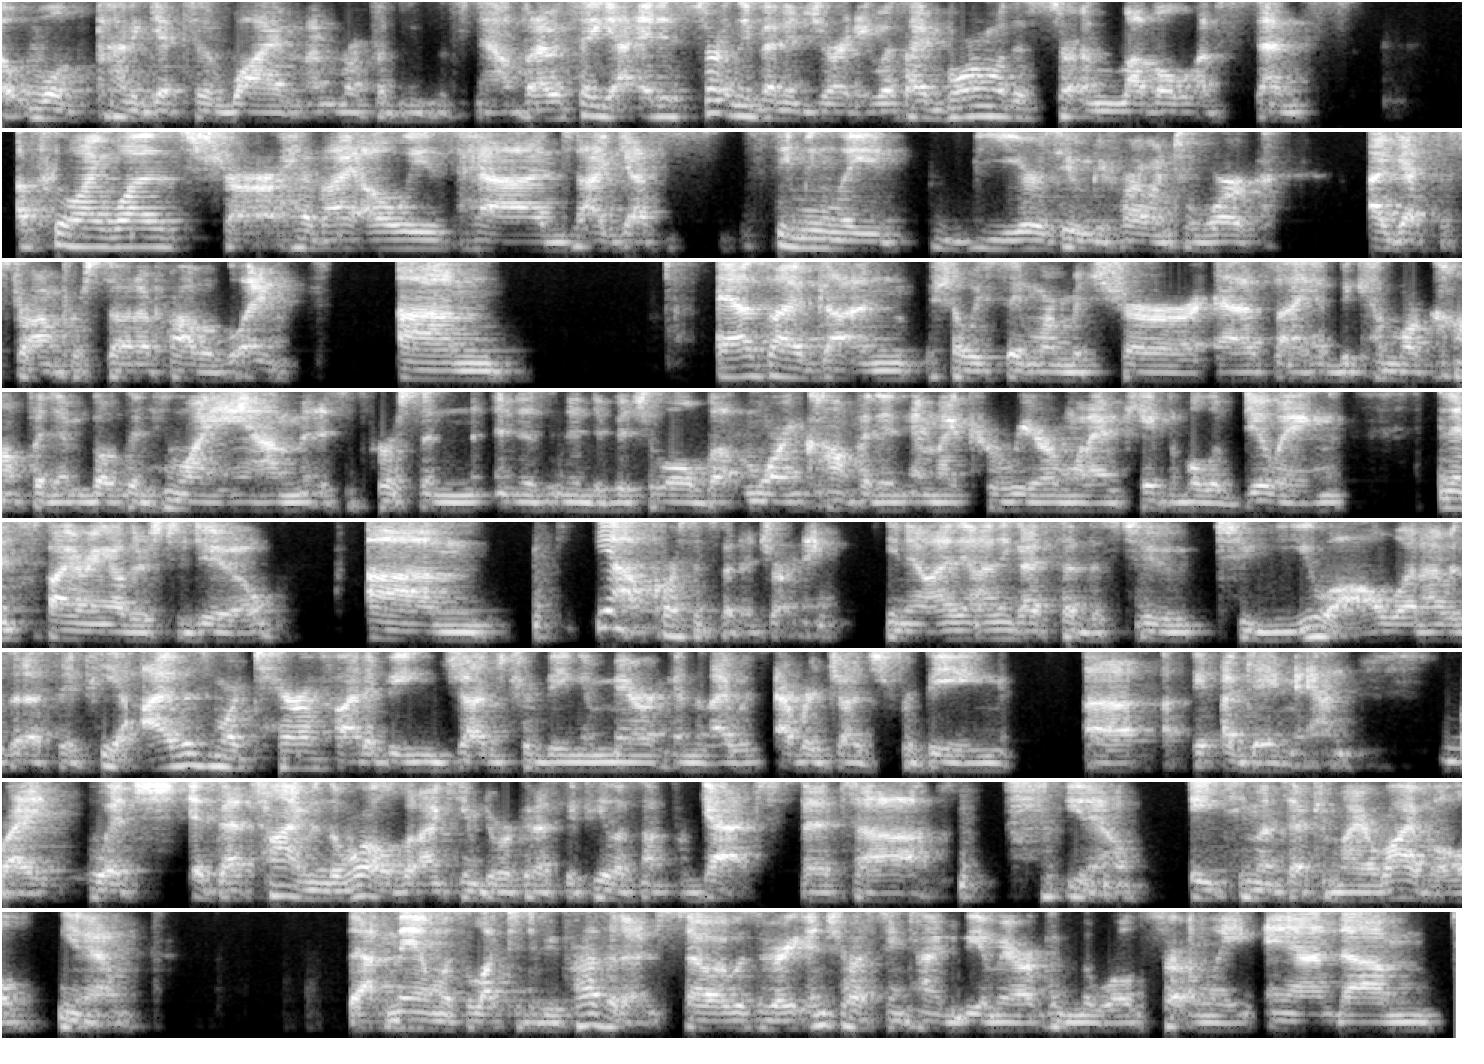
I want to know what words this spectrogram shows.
we'll kind of get to why I'm, I'm referencing this now, but I would say, yeah, it has certainly been a journey. Was I born with a certain level of sense of who I was? Sure. Have I always had, I guess, seemingly years even before I went to work, I guess a strong persona probably. Um, as I've gotten, shall we say, more mature, as I have become more confident both in who I am as a person and as an individual, but more confident in my career and what I'm capable of doing and inspiring others to do. Um, yeah, of course, it's been a journey. You know, I, I think I said this to to you all when I was at SAP. I was more terrified of being judged for being American than I was ever judged for being uh, a, a gay man right? Which at that time in the world, when I came to work at SAP, let's not forget that, uh, you know, 18 months after my arrival, you know, that man was elected to be president. So it was a very interesting time to be American in the world, certainly. And, um,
